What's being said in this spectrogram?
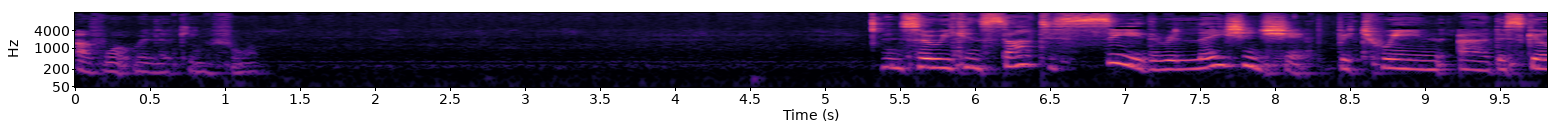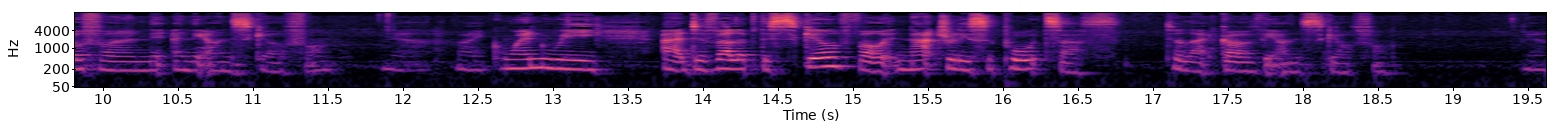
of what we're looking for and so we can start to see the relationship between uh, the skillful and the, and the unskillful yeah like when we uh, develop the skillful it naturally supports us to let go of the unskillful. Yeah.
